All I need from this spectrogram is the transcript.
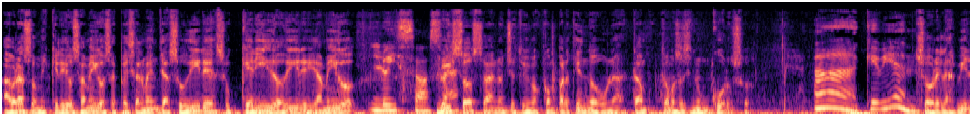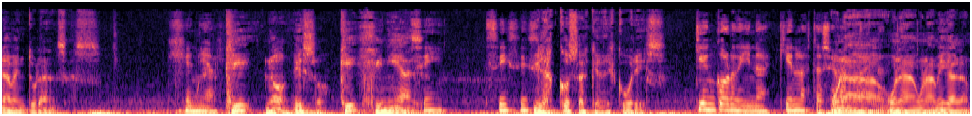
Abrazo, mis queridos amigos, especialmente a su dire, su querido dire y amigo Luis Sosa. Luis Sosa. Anoche estuvimos compartiendo una. tam- Estamos haciendo un curso Ah, qué bien. sobre las bienaventuranzas. Genial. Qué, no, eso, qué genial. Sí, sí, sí. Y sí. las cosas que descubrís. ¿Quién coordina? ¿Quién lo está llevando Una, una, una amiga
